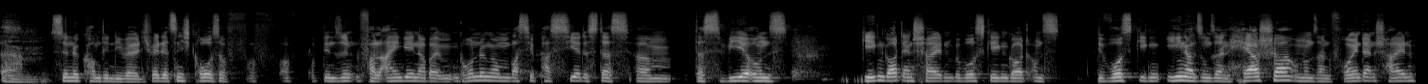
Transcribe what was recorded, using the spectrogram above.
Ähm, Sünde kommt in die Welt. Ich werde jetzt nicht groß auf, auf, auf, den Sündenfall eingehen, aber im Grunde genommen, was hier passiert, ist, dass, ähm, dass wir uns gegen Gott entscheiden, bewusst gegen Gott, uns bewusst gegen ihn als unseren Herrscher und unseren Freund entscheiden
